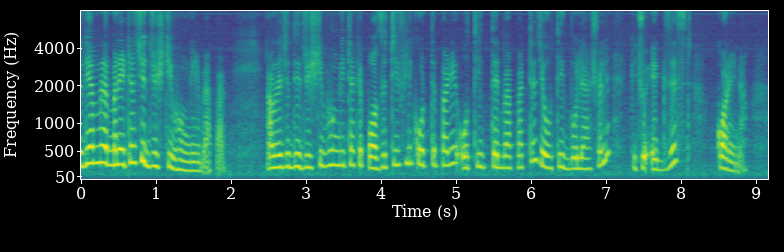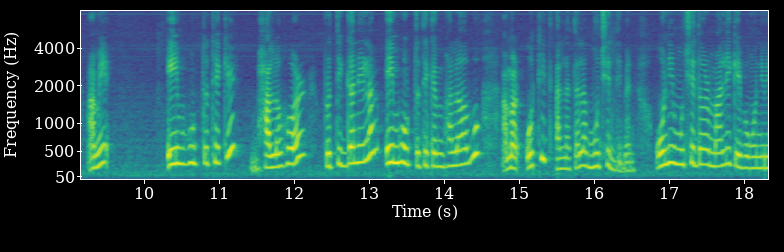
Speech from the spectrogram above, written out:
যদি আমরা মানে এটা হচ্ছে দৃষ্টিভঙ্গির ব্যাপার। আমরা যদি দৃষ্টিভঙ্গিটাকে পজিটিভলি করতে পারি, অতীতের ব্যাপারটা যে অতীত বলে আসলে কিছু এক্সিস্ট করে না। আমি এই মুহূর্ত থেকে ভালো হওয়ার প্রতিজ্ঞা নিলাম, এই মুহূর্ত থেকে আমি ভালো হব। আমার অতীত আল্লাহ তালা মুছে দিবেন। উনি মুছে দেওয়ার মালিক এবং উনি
